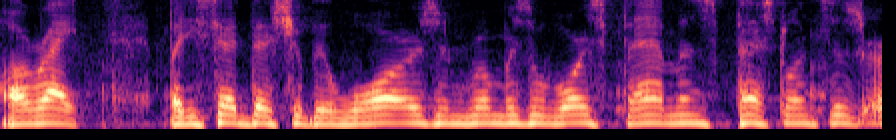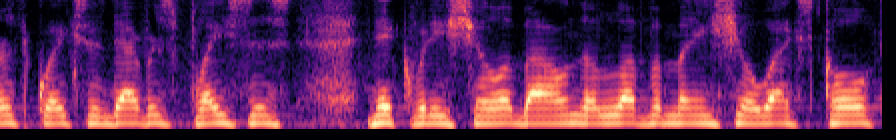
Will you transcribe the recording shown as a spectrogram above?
All right. But he said there shall be wars and rumors of wars, famines, pestilences, earthquakes in divers places. Iniquity shall abound, the love of many shall wax cold.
